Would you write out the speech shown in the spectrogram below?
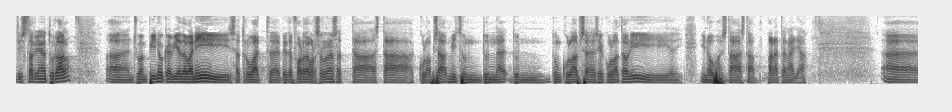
d'Història Natural, eh, en Joan Pino, que havia de venir i s'ha trobat, eh, ve de fora de Barcelona, està, està col·lapsat, al mig d'un col·lapse circulatori i, i no està, està parat en allà. Eh,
